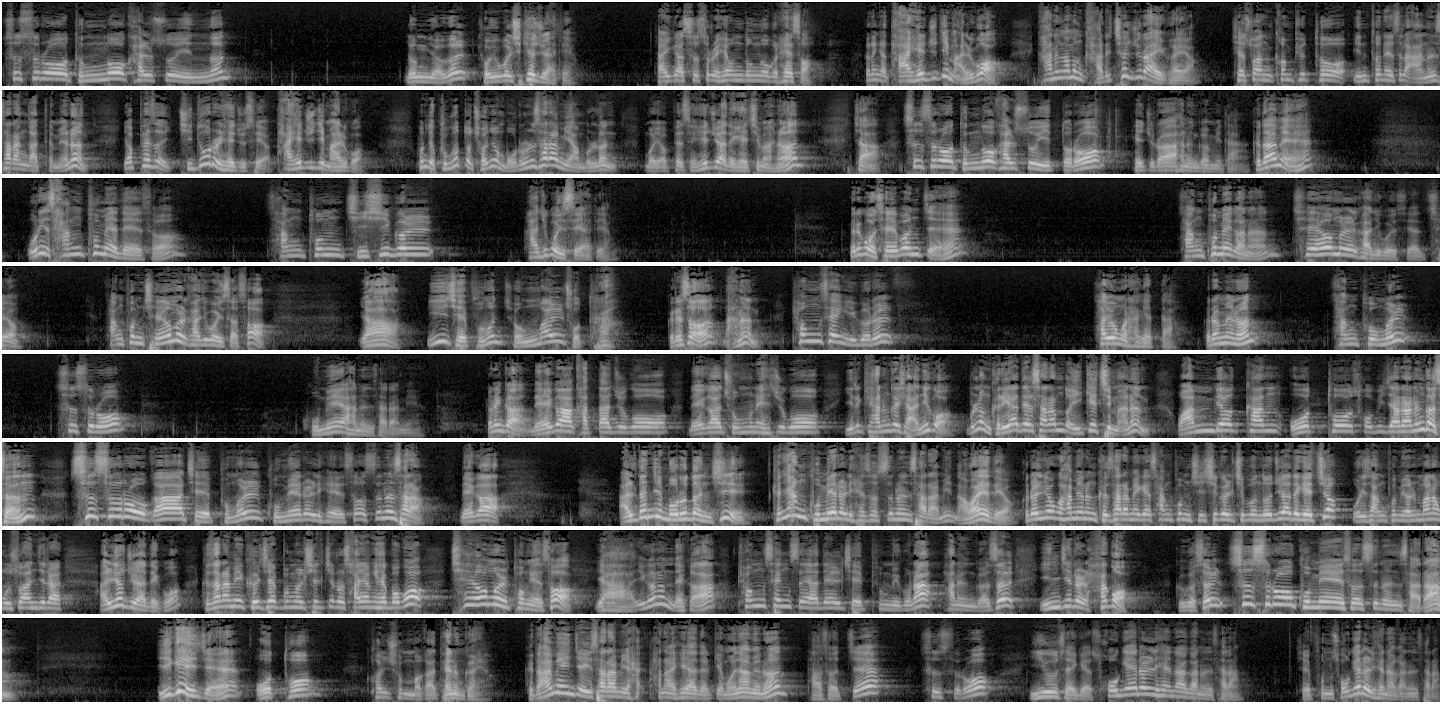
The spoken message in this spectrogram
스스로 등록할 수 있는 능력을 교육을 시켜줘야 돼요. 자기가 스스로 회원 등록을 해서 그러니까 다 해주지 말고 가능하면 가르쳐 주라 이거예요. 최소한 컴퓨터 인터넷을 아는 사람 같으면은 옆에서 지도를 해주세요. 다 해주지 말고. 근데 그것도 전혀 모르는 사람이야. 물론 뭐 옆에서 해줘야 되겠지만은 자 스스로 등록할 수 있도록 해주라 하는 겁니다. 그 다음에 우리 상품에 대해서 상품 지식을 가지고 있어야 돼요. 그리고 세 번째, 상품에 관한 체험을 가지고 있어야 돼, 체험. 상품 체험을 가지고 있어서, 야, 이 제품은 정말 좋더라. 그래서 나는 평생 이거를 사용을 하겠다. 그러면은 상품을 스스로 구매하는 사람이에요. 그러니까 내가 갖다 주고 내가 주문해 주고 이렇게 하는 것이 아니고 물론 그래야 될 사람도 있겠지만은 완벽한 auto 소비자라는 것은 스스로가 제품을 구매를 해서 쓰는 사람. 내가 알든지 모르든지 그냥 구매를 해서 쓰는 사람이 나와야 돼요. 그러려고 하면은 그 사람에게 상품 지식을 집어넣어줘야 되겠죠? 우리 상품이 얼마나 우수한지를 알려줘야 되고 그 사람이 그 제품을 실제로 사용해보고 체험을 통해서 야 이거는 내가 평생 써야 될 제품이구나 하는 것을 인지를 하고 그것을 스스로 구매해서 쓰는 사람 이게 이제 auto consumer가 되는 거예요. 그 다음에 이제 이 사람이 하나 해야 될 게 뭐냐면은 다섯째 스스로 이웃에게 소개를 해나가는 사람. 제품 소개를 해나가는 사람.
